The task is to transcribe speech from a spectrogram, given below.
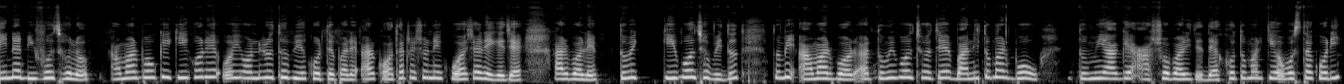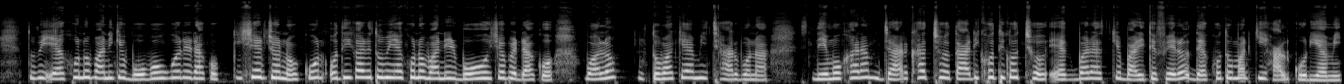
এই না ডিভোর্স হলো। আমার বউকে কি করে ওই অনিরুদ্ধ বিয়ে করতে পারে? আর কথাটা শুনে কুয়াশা রেগে যায়। আর বলে, তুমি কি বলছো বিদ্যুৎ? তুমি আমার বর, আর তুমি বলছো যে, বাণী তোমার বউ। তুমি আগে আসো বাড়িতে, দেখো তোমার কি অবস্থা করি। তুমি এখনও বাণীকে বউ বউ করে ডাকো। কিসের জন্য? কোন অধিকারে তুমি এখনও বাণীর বউ হিসাবে ডাকো? বলো, তোমাকে আমি ছাড়বো না। নেমো খারাম, যার খাচ্ছ তারই ক্ষতি করছ। একবার আজকে বাড়িতে ফেরো, দেখো তোমার কি হাল করি আমি।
